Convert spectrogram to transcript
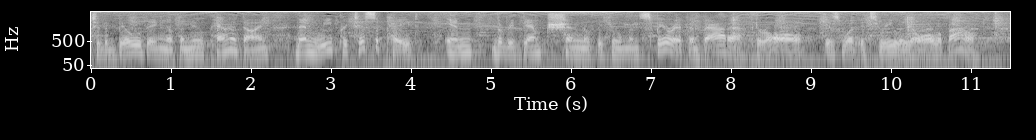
to the building of a new paradigm, then we participate in the redemption of the human spirit. And that, after all, is what it's really all about.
